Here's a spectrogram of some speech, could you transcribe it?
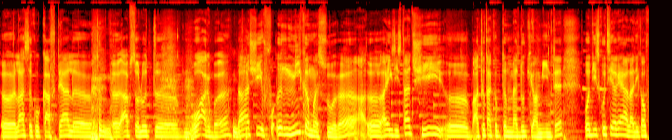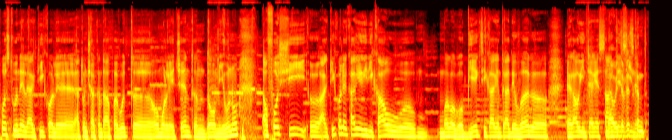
da. uh, lasă cu cafteală uh, absolut uh, oarbă da? și în mică măsură uh, a existat și, uh, atâta cât îmi aduc eu aminte, o discuție reală. Adică au fost unele articole atunci când a apărut uh, omul recent, în 2001, au fost și uh, articole care ridicau uh, mă rog, obiecții care într-adevăr uh, erau interesante Da, uite, vezi, când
